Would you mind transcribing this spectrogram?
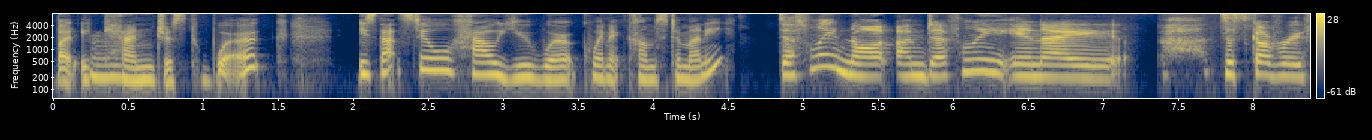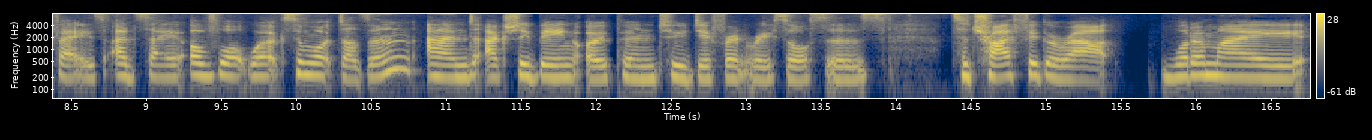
but it mm. can just work. Is that still how you work when it comes to money? Definitely not. I'm definitely in a discovery phase, I'd say, of what works and what doesn't, and actually being open to different resources to try figure out what am I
